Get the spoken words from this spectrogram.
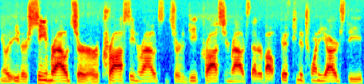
you know either seam routes or, or crossing routes, and sort of deep crossing routes that are about 15 to 20 yards deep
